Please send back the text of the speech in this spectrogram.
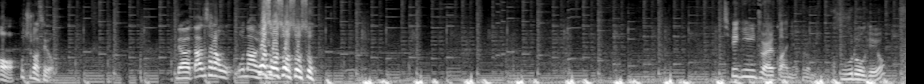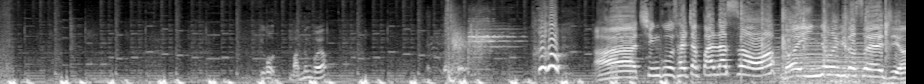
어 호출하세요 내가 딴 사람 오나 왔어 왔어 왔어 왔어 티베깅인 줄알 거 아니야 그럼 구로게요? 이거 맞는 거야? 아 친구 살짝 빨랐어 너의 인형을 믿었어야지 어?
